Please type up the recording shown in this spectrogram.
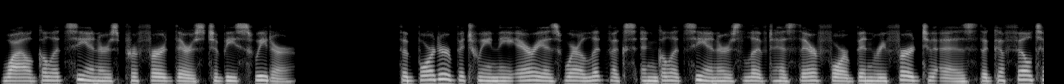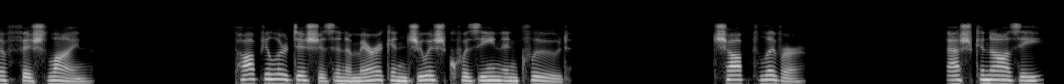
while Galicianers preferred theirs to be sweeter. The border between the areas where Litvaks and Galicianers lived has therefore been referred to as the gefilte fish line. Popular dishes in American Jewish cuisine include Chopped liver Ashkenazi,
